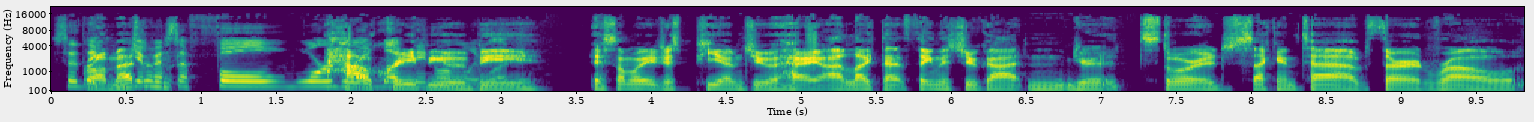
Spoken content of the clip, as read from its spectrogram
so they Bro, can give us a full wardrobe. How like creepy it would normally be if somebody just PM'd you, "Hey, I like that thing that you got in your storage, second tab, third row,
